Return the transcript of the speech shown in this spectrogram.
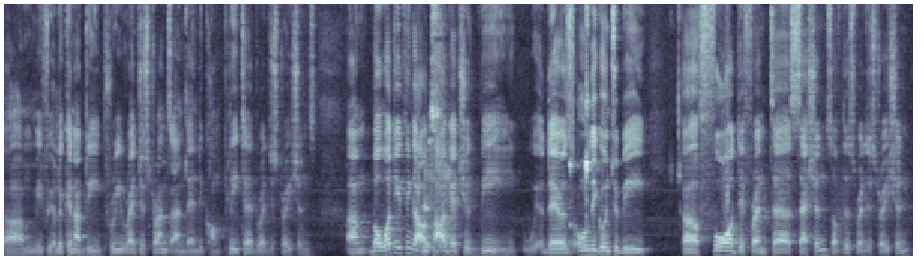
Um, if you're looking at the pre-registrants and then the completed registrations. Um, but what do you think our target should be? There's only going to be uh, four different uh, sessions of this registration.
